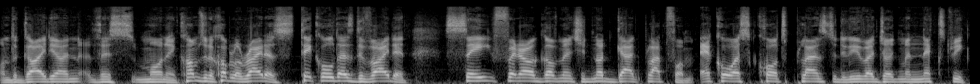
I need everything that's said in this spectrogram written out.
on the Guardian this morning. Comes with a couple of writers. Stakeholders divided. Say federal government should not gag platform. ECOWAS court plans to deliver judgment next week.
